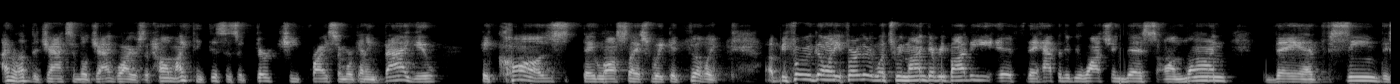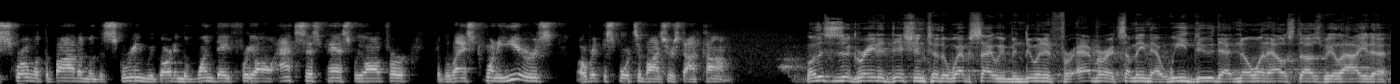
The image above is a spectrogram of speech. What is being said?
I love the Jacksonville Jaguars at home. I think this is a dirt cheap price and we're getting value because they lost last week at Philly. Uh, before we go any further, let's remind everybody if they happen to be watching this online, they have seen the scroll at the bottom of the screen regarding the one day free all access pass we offer for the last 20 years over at thesportsadvisors.com. Well, this is a great addition to the website. We've been doing it forever. It's something that we do that no one else does. We allow you to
